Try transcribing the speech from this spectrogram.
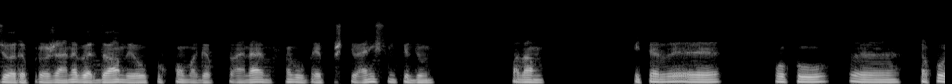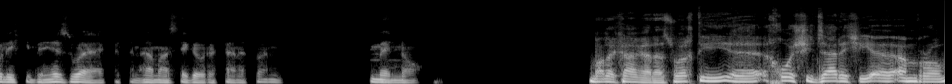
جۆرە پرۆژانە بەردەوام بێ وەکو خۆمەگە بتوانە هەبوو بێ پشتیوانیشم کردوون بەڵام ئیتر وەکو شەپۆلێکی بەهێز وایە کە تەنها ماسێ گەورەکانەتوان مێنەوە بەڵێ کاگەرەز وەختی خۆشی جارێکی ئەمڕۆم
